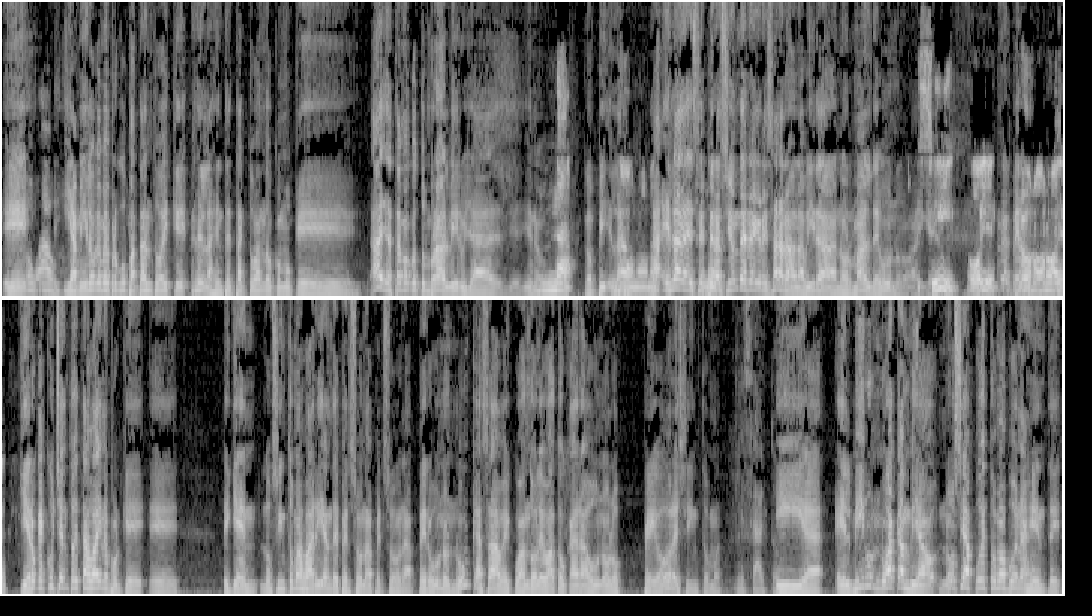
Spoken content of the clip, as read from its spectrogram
Eh, Oh, wow. Y a mí lo que me preocupa tanto es que la gente está actuando como que, ah, ya estamos acostumbrados al virus, ya, you know. No, Lo pi- la- No, no, no. la- es la desesperación de regresar a la vida normal de uno. Sí, oye, Pero no, no, no. eh, quiero que escuchen todas estas vainas porque, eh, again, los síntomas varían de persona a persona, pero uno nunca sabe cuándo le va a tocar a uno los peores síntomas. Exacto. Y eh, el virus no ha cambiado, no se ha puesto más buena gente,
